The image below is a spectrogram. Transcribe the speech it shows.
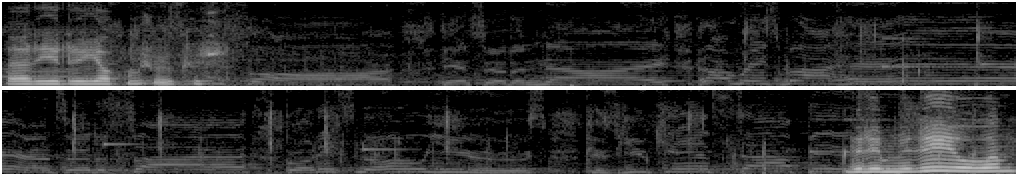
Her yeri yakmış öküz. Grimli değil olan.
